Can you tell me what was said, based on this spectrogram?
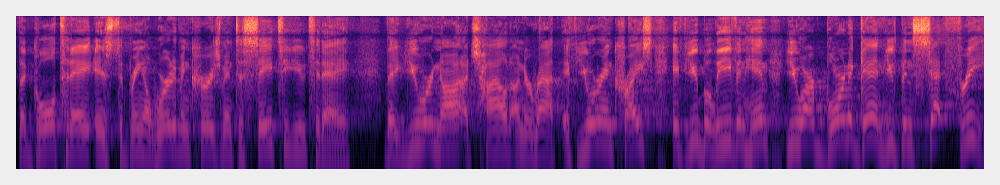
The goal today is to bring a word of encouragement to say to you today that you are not a child under wrath. If you are in Christ, if you believe in Him, you are born again. You've been set free.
